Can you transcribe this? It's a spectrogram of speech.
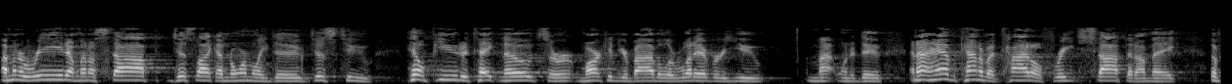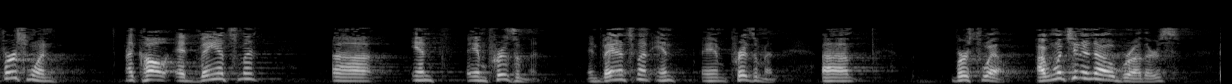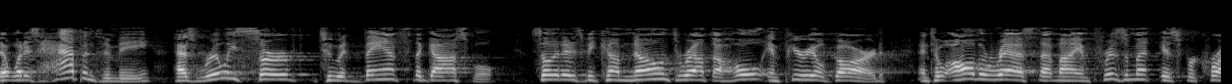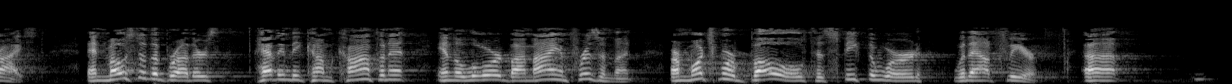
I'm going to read. I'm going to stop just like I normally do, just to help you to take notes or mark in your Bible or whatever you might want to do. And I have kind of a title for each stop that I make. The first one I call advancement uh, in imprisonment. Advancement in imprisonment. Uh, verse 12. I want you to know, brothers, that what has happened to me has really served to advance the gospel so that it has become known throughout the whole imperial guard and to all the rest that my imprisonment is for Christ. And most of the brothers, having become confident in the Lord by my imprisonment, are much more bold to speak the word without fear. Uh,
